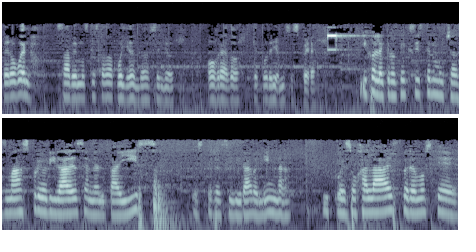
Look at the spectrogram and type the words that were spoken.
pero bueno, sabemos que estaba apoyando al señor Obrador, que podríamos esperar. Híjole, creo que existen muchas más prioridades en el país pues, que recibir a Belinda. Y pues ojalá esperemos que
